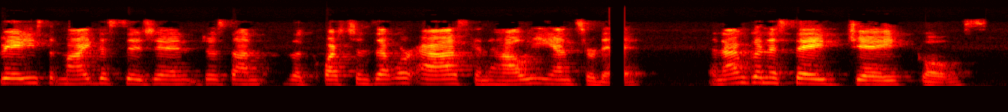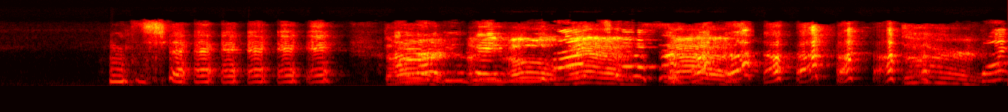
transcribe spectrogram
base my decision just on the questions that were asked and how he answered it. And I'm going to say Jay goes. Jay. I love you, I mean, baby. oh man, sad. Darn. What?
